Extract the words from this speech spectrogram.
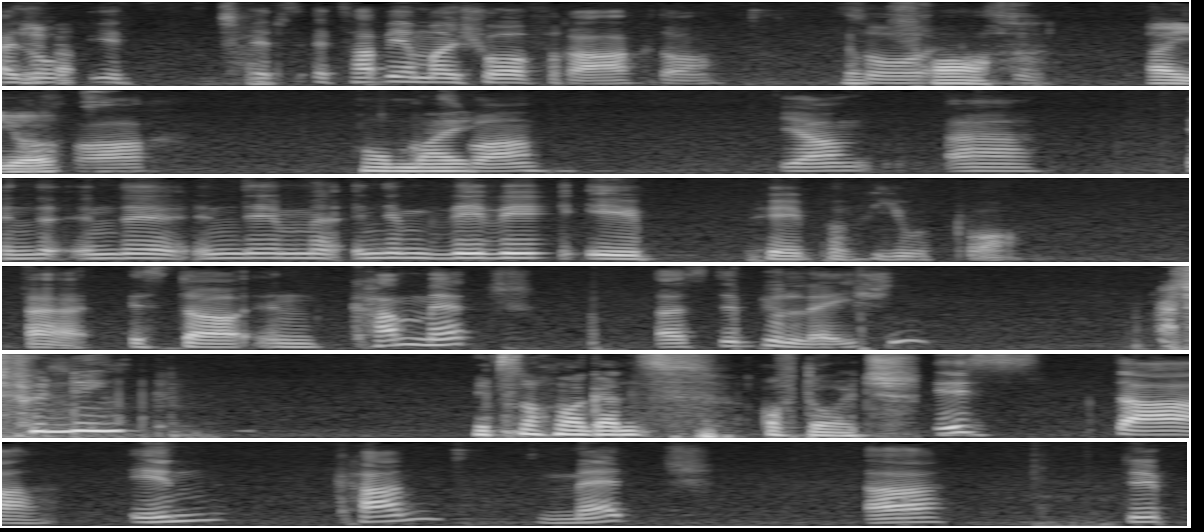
Also, Ja. jetzt, jetzt, jetzt habe ich mal schon eine Frage da. Ja, So, Frage. so Ah eine ja. Frage. Oh Und mein. zwar, ja, äh, in, de, in, de, in dem, in dem WWE Pay-Per-View da, äh, ist da ein Come-Match a Stipulation? Was für ein Ding? Jetzt nochmal ganz auf Deutsch. Ist da in Come-Match a Stipulation?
